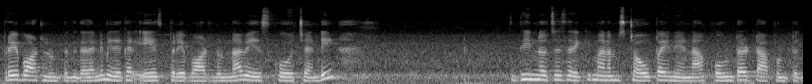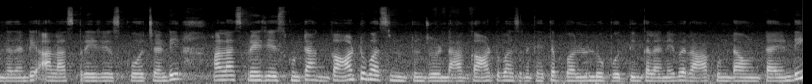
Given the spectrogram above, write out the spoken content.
స్ప్రే బాటిల్ ఉంటుంది కదండి. మీ దగ్గర ఏ స్ప్రే బాటిల్ ఉన్నా వేసుకోవచ్చండి. దీన్ని వచ్చేసరికి మనం స్టవ్ పైన కౌంటర్ టాప్ ఉంటుంది కదండి అలా స్ప్రే చేసుకోవచ్చండి. అలా స్ప్రే చేసుకుంటే ఆ ఘాటు వాసన ఉంటుంది చూడండి ఆ ఘాటు వాసనకైతే బల్లులు బొద్దింకలు అనేవి రాకుండా ఉంటాయండి.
